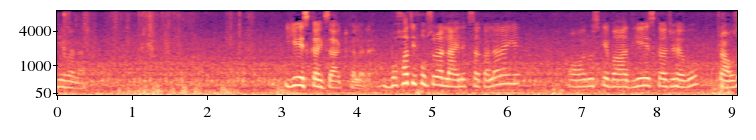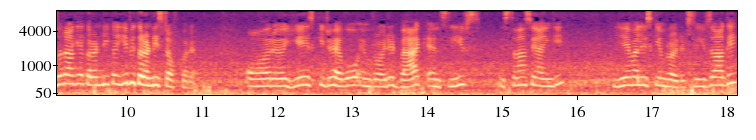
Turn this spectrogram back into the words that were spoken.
ये वाला है। ये इसका एग्जैक्ट कलर है। बहुत ही खूबसूरत लाइलिक सा कलर है ये। और उसके बाद ये इसका जो है वो ट्राउज़र आ गया करंडी का, ये भी करंडी स्टफ़ पर है। और ये इसकी जो है वो एम्ब्रॉयड बैक एंड स्लीव्स इस तरह से आएँगी। ये वाली इसकी एम्ब्रॉयड स्लीव्स आ गई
